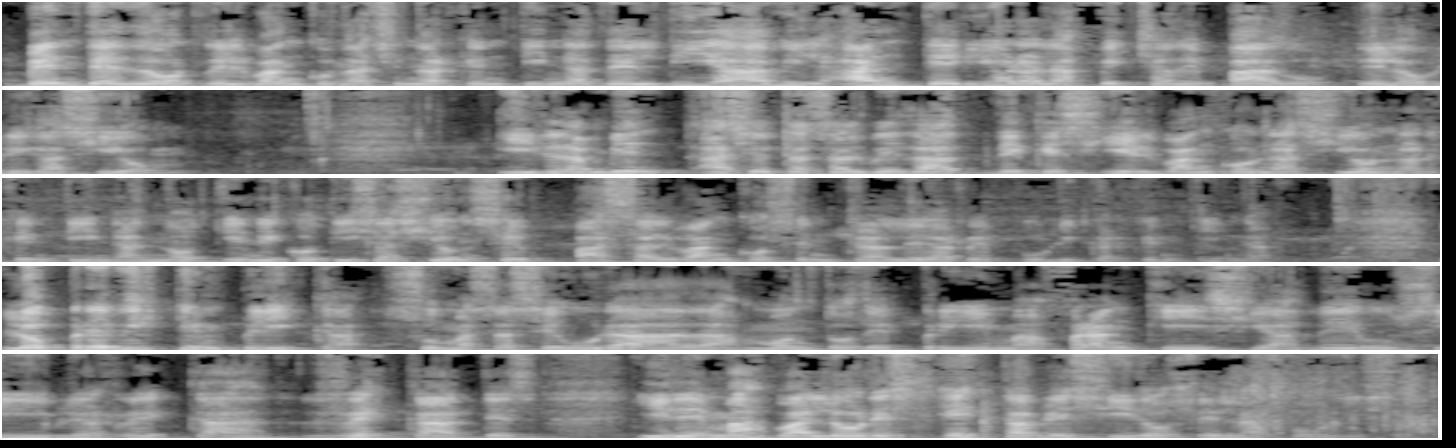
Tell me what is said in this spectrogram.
vendedor del Banco Nación Argentina del día hábil anterior a la fecha de pago de la obligación. Y también hace otra salvedad de que si el Banco Nación Argentina no tiene cotización, se pasa al Banco Central de la República Argentina. Lo previsto implica sumas aseguradas, montos de prima, franquicias, deducibles, rescates y demás valores establecidos en la póliza.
